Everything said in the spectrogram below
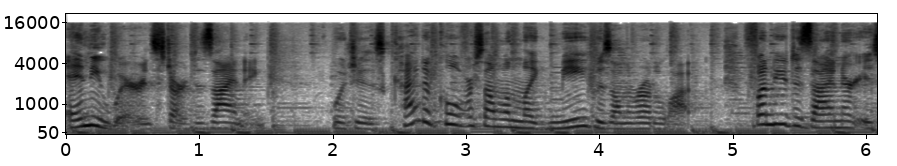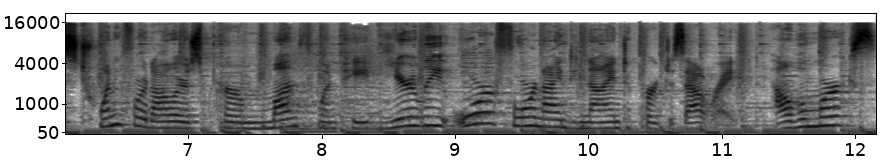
anywhere and start designing, which is kind of cool for someone like me who's on the road a lot. Fundy Designer is $24 per month when paid yearly or $4.99 to purchase outright. AlbumWorks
